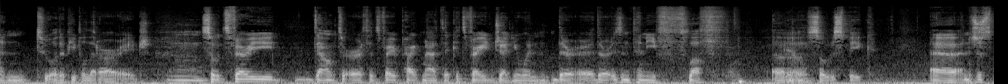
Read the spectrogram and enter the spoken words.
and to other people that are our age. So it's very down to earth. It's very pragmatic. It's very genuine. There there isn't any fluff, uh, Yeah. so to speak. Uh, and it's just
